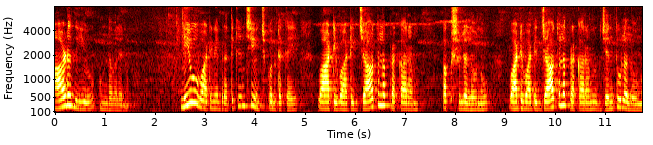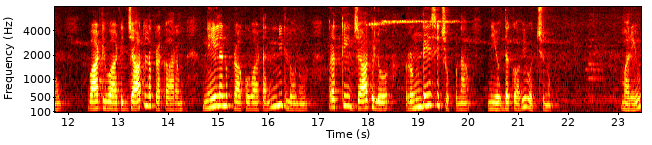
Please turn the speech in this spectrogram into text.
ఆడదియు ఉండవలను. నీవు వాటిని బ్రతికించి ఉంచుకొనుటకై వాటి వాటి జాతుల ప్రకారం పక్షులలోను వాటి వాటి జాతుల ప్రకారం జంతువులలోనూ వాటి వాటి జాతుల ప్రకారం నీళ్ళను ప్రాకు వాటన్నిటిలోనూ ప్రతి జాతిలో రెండేసి చొప్పున నీ యొద్దకు అవి వచ్చును. మరియు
